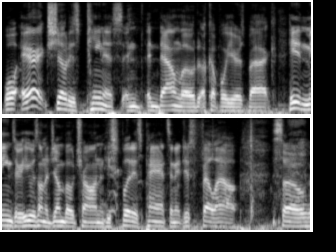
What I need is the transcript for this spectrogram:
Well, Eric showed his penis in, in Download a couple years back. He didn't mean to. He was on a jumbotron and he split his pants and it just fell out. So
